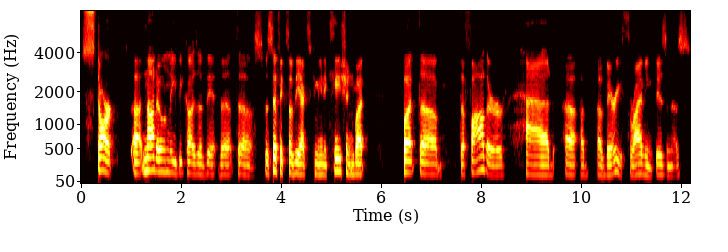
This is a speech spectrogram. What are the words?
stark, uh, not only because of the, the, the, specifics of the excommunication, but but the the father had a, a, a very thriving business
